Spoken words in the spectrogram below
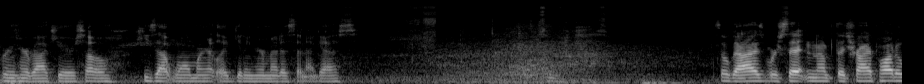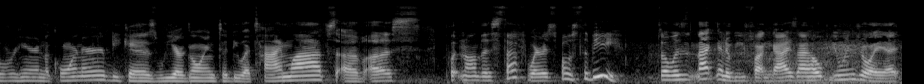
bring her back here. So he's at Walmart, like getting her medicine, I guess. So guys, we're setting up the tripod over here in the corner because we are going to do a time lapse of us putting all this stuff where it's supposed to be. So isn't that going to be fun, guys? I hope you enjoy it.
